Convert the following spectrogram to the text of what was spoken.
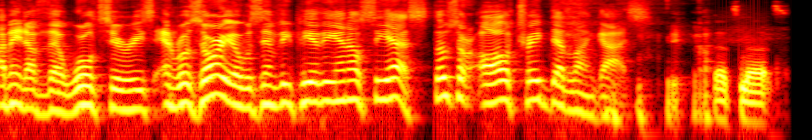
I mean, of the World Series, and Rosario was MVP of the NLCS. Those are all trade deadline guys. yeah. That's nuts.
